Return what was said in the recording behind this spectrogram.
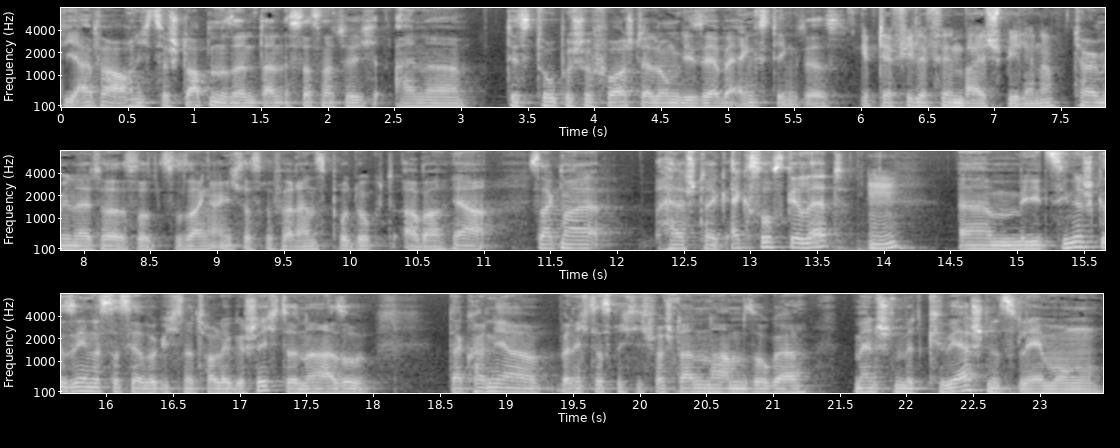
die einfach auch nicht zu stoppen sind, dann ist das natürlich eine dystopische Vorstellung, die sehr beängstigend ist. Gibt ja viele Filmbeispiele. Ne? Terminator ist sozusagen eigentlich das Referenzprodukt, aber ja, sag mal, Hashtag Exoskelett. Ähm, medizinisch gesehen ist das ja wirklich eine tolle Geschichte. Ne? Also da können ja, wenn ich das richtig verstanden habe, sogar Menschen mit Querschnittslähmungen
